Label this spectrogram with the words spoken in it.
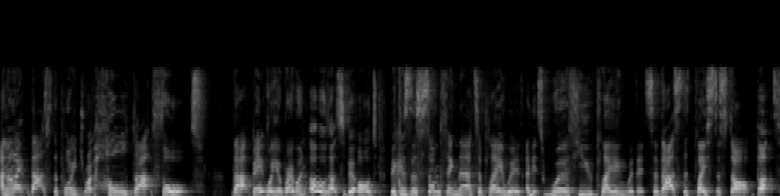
And I, that's the point, right? Hold that thought that bit where your brain went, oh, that's a bit odd, because there's something there to play with and it's worth you playing with it. So that's the place to start. But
